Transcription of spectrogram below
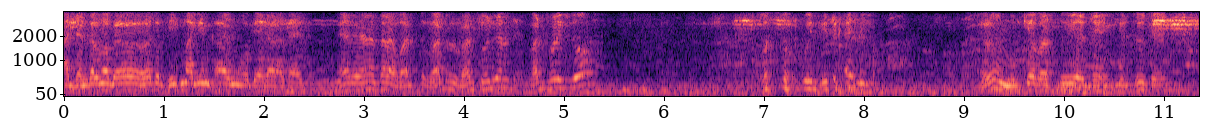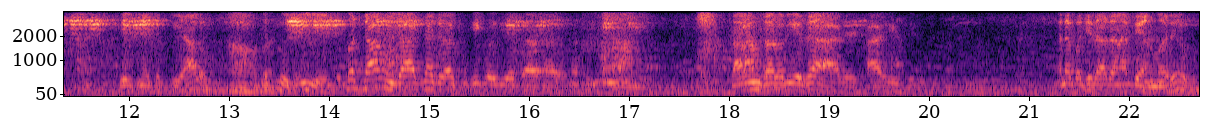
આ જંગલમાં ગયો હોય તો ભીખ માગીને ખાય હું બે દાડા થાય તો મેં તો એને તારા વટ વટ વટ છોડી વટ છોડી દીધો? કોઈ ભીખ ખાય નહીં. હવે મુખ્ય વસ્તુ એ છે કે શું છે પેટને શક્તિ આલો હા, બસ. એટલું જોઈએ બસ જાણવું કે આજના જેવા સુખી કોઈ દિવસ. સારામાં સારો દિવસ આ ખાય. અને પછી દાદાના ધ્યાનમાં રહેવું.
